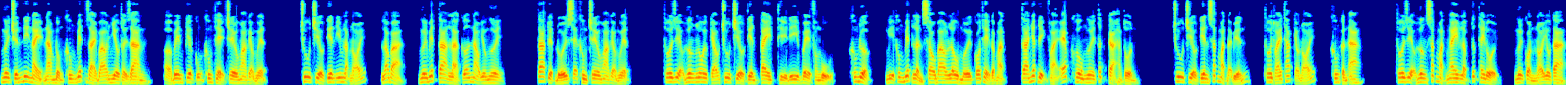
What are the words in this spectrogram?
ngươi chuyến đi này nam đồng không biết dài bao nhiêu thời gian, ở bên kia cũng không thể trêu hoa kẹo nguyện chu triều tiên im lặng nói, lão bà, ngươi biết ta là cỡ nào yêu ngươi? Ta tuyệt đối sẽ không trêu hoa kẹo nguyện thôi diệu hương lôi kéo chu triều tiên tay thì đi về phòng ngủ, không được, nghĩ không biết lần sau bao lâu mới có thể gặp mặt, ta nhất định phải ép khâu ngươi tất cả hàng tồn. Chu triều tiên sắc mặt đại biến, thôi thoái thác kéo nói, không cần a. Thôi diệu hương sắc mặt ngay lập tức thay đổi, ngươi còn nói yêu ta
